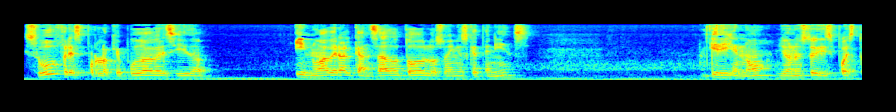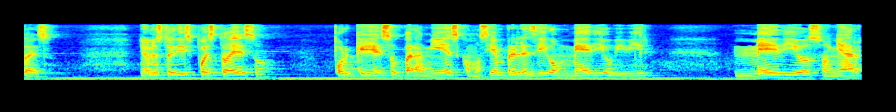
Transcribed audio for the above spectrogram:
Sufres por lo que pudo haber sido y no haber alcanzado todos los sueños que tenías. Y dije, no, yo no estoy dispuesto a eso. Yo no estoy dispuesto a eso porque eso para mí es, como siempre les digo, medio vivir, medio soñar,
